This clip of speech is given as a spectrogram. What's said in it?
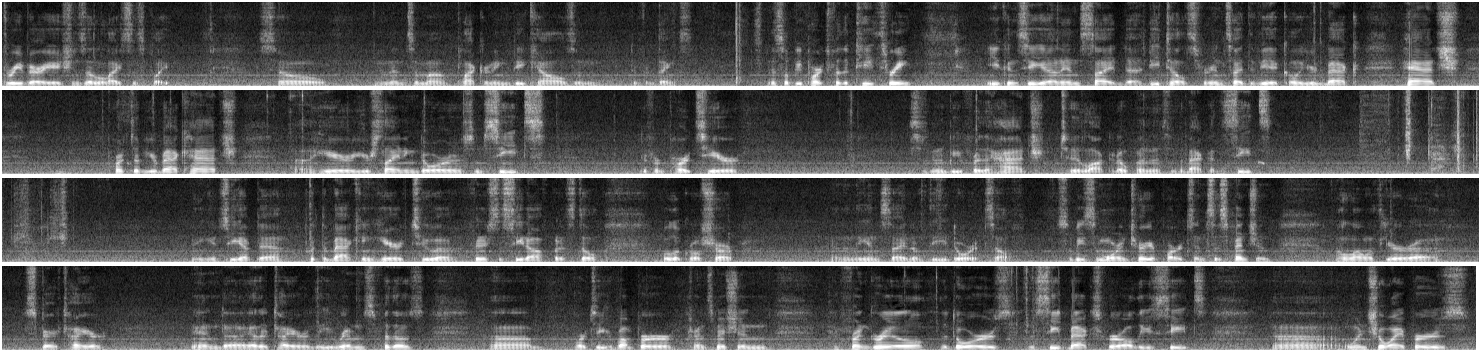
three variations of the license plate. So and then some uh, placarding decals and different things. This will be parts for the T3 you can see on inside uh, details for inside the vehicle your back hatch parts of your back hatch. Uh, here, your sliding door, some seats, different parts here. This is going to be for the hatch to lock it open. This is the back of the seats. And you can see you have to put the backing here to uh, finish the seat off, but it still will look real sharp. And then the inside of the door itself. This will be some more interior parts and suspension, along with your uh, spare tire and uh, other tire the rims for those um, parts of your bumper transmission front grille the doors the seat backs for all these seats uh, windshield wipers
